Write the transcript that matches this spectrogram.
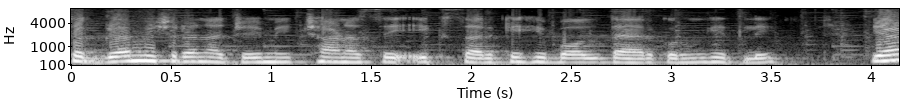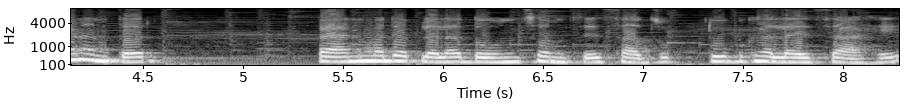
सगळ्या मिश्रणाचे मी छान असे एकसारखे हे बॉल तयार करून घेतले. यानंतर पॅनमध्ये आपल्याला दोन चमचे साजूक तूप घालायचं आहे.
